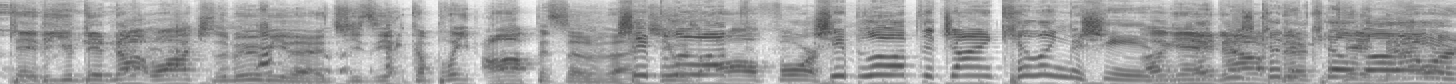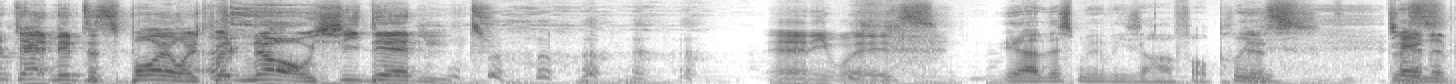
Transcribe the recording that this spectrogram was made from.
okay. You did not watch the movie then. She's the complete opposite of that. She, was up, all for. She blew up the giant killing machine. okay, that now, just could have okay, killed all now we're getting into spoilers, but no, she didn't. Anyways, Yeah, this movie's awful. Please And take take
